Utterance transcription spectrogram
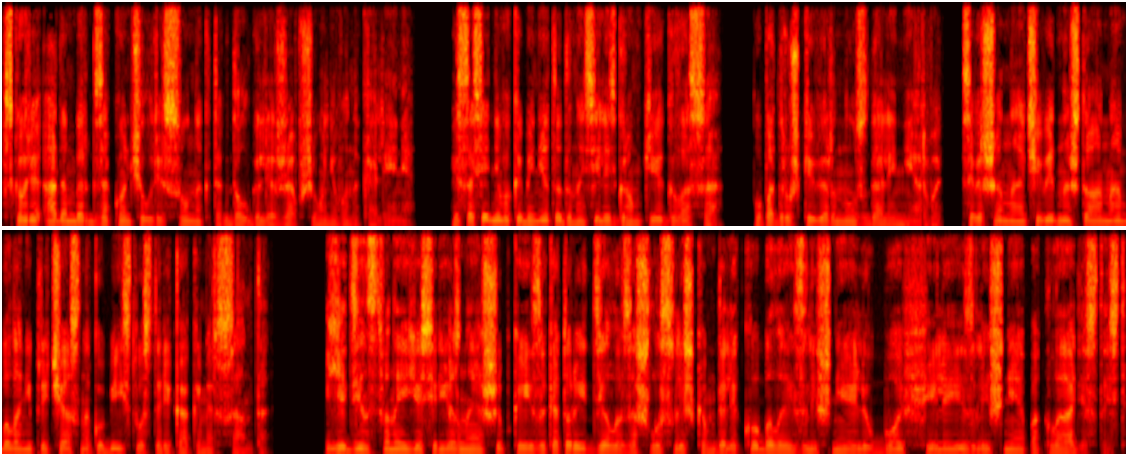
Вскоре Адамберг закончил рисунок, так долго лежавший у него на колене. Из соседнего кабинета доносились громкие голоса. У подружки Верну сдали нервы. Совершенно очевидно, что она была не причастна к убийству старика-коммерсанта. Единственная ее серьезная ошибка, из-за которой дело зашло слишком далеко, была излишняя любовь или излишняя покладистость,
